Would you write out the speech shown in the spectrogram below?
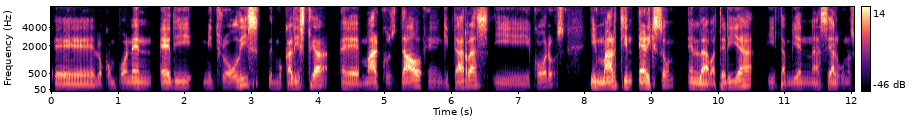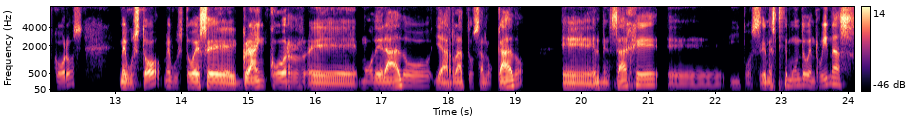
eh, lo componen Eddie Mitrolis, vocalista, eh, Marcus Dahl en guitarras y coros, y Martin Erickson en la batería y también hace algunos coros me gustó, me gustó ese grindcore eh, moderado y a ratos alocado, eh, el mensaje eh, y pues en este mundo en ruinas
